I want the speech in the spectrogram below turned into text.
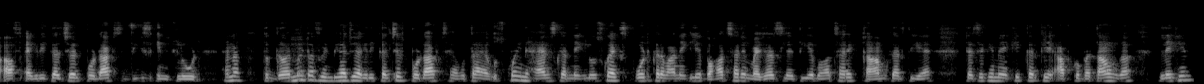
of agriculture products These include, है ना? तो गवर्नमेंट ऑफ़ इंडिया जो एग्रीकल्चर प्रोडक्ट्स है, होता है, उसको इनहेंस करने के लिए, उसको एक्सपोर्ट करवाने के लिए बहुत सारे मेजर्स लेती है, बहुत सारे काम करती है। जैसे कि मैं एक एक करके आपको बताऊँगा, लेकिन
